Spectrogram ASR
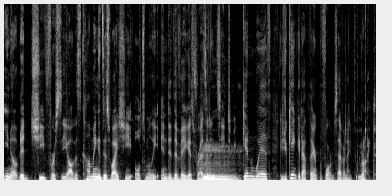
you know, did she foresee all this coming? Is this why she ultimately ended the Vegas residency to hmm. begin with? Because you can't get out there and perform seven nights a week. Right,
